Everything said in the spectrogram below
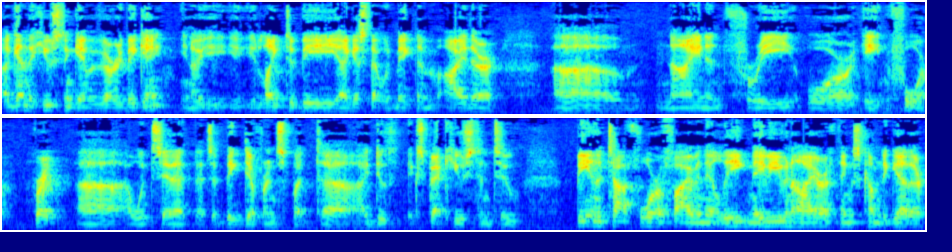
again, the Houston game a very big game. You know, you, would like to be. I guess that would make them either um, nine and three or eight and four. Right. Uh, I would say that that's a big difference, but uh, I do expect Houston to be in the top four or five in their league, maybe even higher if things come together.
